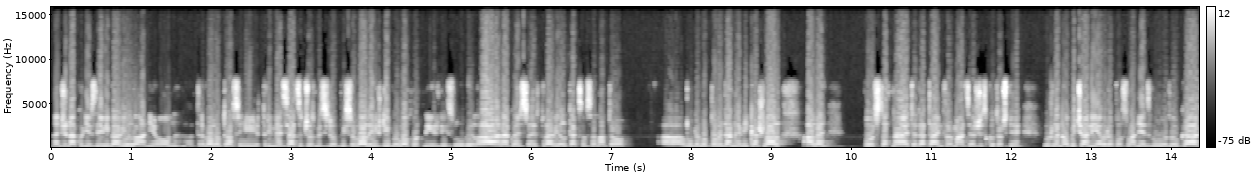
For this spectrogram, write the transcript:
lenže nakoniec nevybavil ani on. Trvalo to asi 3 mesiace, čo sme si dopisovali, vždy bol ochotný, vždy slúbil a nakoniec to nespravil, tak som sa na to ľudovo povedané vykašľal, ale podstatná je teda tá informácia, že skutočne už len obyčajný europoslanec v úvodzovkách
